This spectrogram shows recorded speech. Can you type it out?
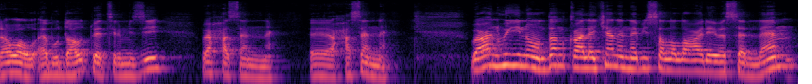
Ravahu Ebu Davud ve Tirmizi ve Hasenne. E, Hasenne. Ve anhu yine ondan kâle kâne Nebi sallallahu aleyhi ve sellem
